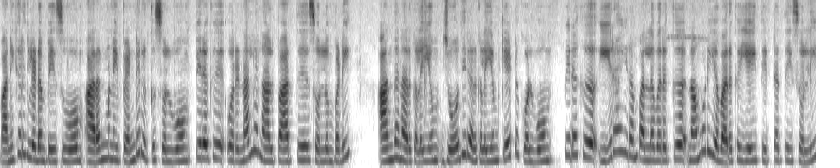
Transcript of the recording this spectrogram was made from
வணிகர்களிடம் பேசுவோம் அரண்மனை பெண்டிற்கு சொல்வோம். பிறகு ஒரு நல்ல நாள் பார்த்து சொல்லும்படி அந்தனர்களையும் ஜோதிடர்களையும் கேட்டுக்கொள்வோம். பிறகு ஈராயிரம் பல்லவருக்கு நம்முடைய வருகையை திட்டத்தை சொல்லி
